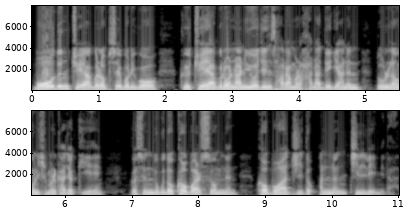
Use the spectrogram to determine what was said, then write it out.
모든 죄악을 없애버리고 그 죄악으로 나뉘어진 사람을 하나 되게 하는 놀라운 힘을 가졌기에 그것은 누구도 거부할 수 없는 거부하지도 않는 진리입니다.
